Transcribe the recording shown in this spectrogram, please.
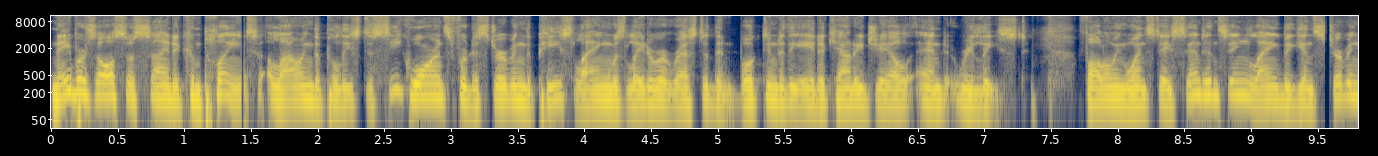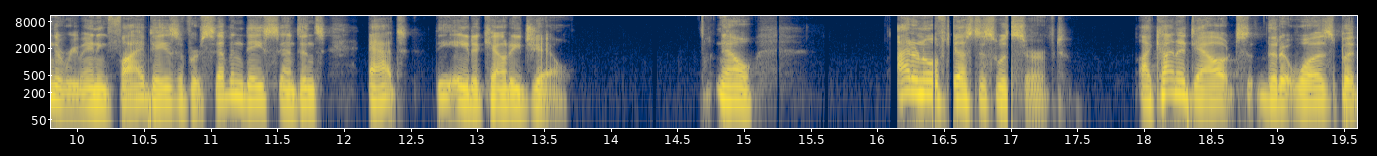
Neighbors also signed a complaint allowing the police to seek warrants for disturbing the peace. Lang was later arrested, then booked into the Ada County Jail and released. Following Wednesday's sentencing, Lang begins serving the remaining five days of her seven day sentence at the Ada County Jail. Now, I don't know if justice was served. I kind of doubt that it was, but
